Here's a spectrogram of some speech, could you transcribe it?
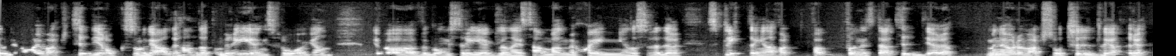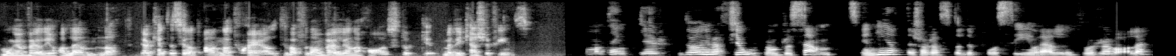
och det har man ju varit tidigare också men det har aldrig handlat om regeringsfrågan. Det var övergångsreglerna i samband med Schengen och så vidare. Splittringen har varit, funnits där tidigare men nu har den varit så tydlig att rätt många väljare har lämnat. Jag kan inte se något annat skäl till varför de väljarna har stuckit men det kanske finns. Om man tänker, det var ungefär 14 procentenheter som röstade på C och L i förra valet.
